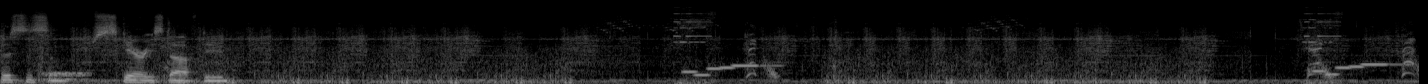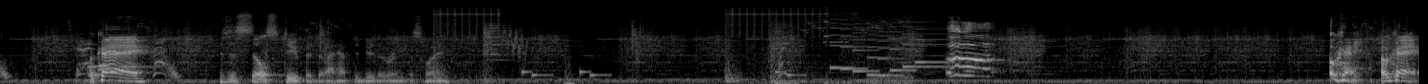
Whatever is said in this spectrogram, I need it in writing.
This is some scary stuff, dude. Okay. This is still stupid that I have to do the room this way. Okay,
